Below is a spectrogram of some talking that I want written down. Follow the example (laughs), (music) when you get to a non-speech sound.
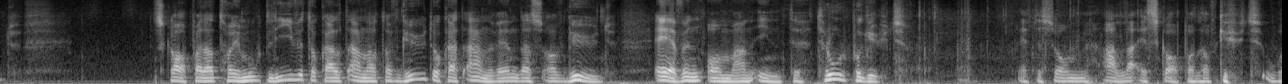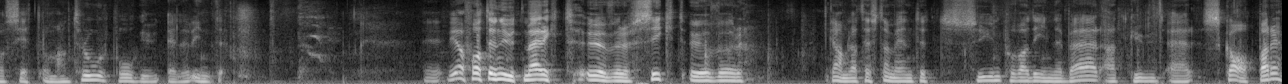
skapad att ta emot livet och allt annat av Gud och att användas av Gud, även om man inte tror på Gud. Eftersom alla är skapade av Gud, oavsett om man tror på Gud eller inte. Eh, vi har fått en utmärkt översikt över Gamla testamentets syn på vad det innebär att Gud är skapare.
